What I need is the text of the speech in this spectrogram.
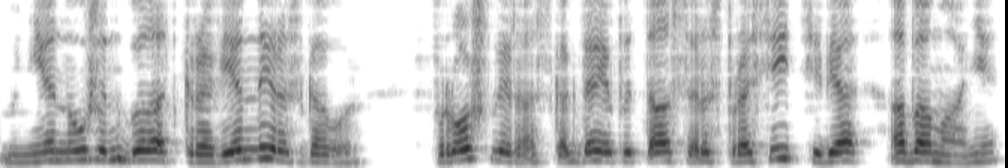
Мне нужен был откровенный разговор. В прошлый раз, когда я пытался расспросить тебя об Амане,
